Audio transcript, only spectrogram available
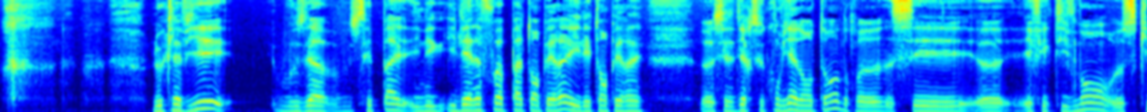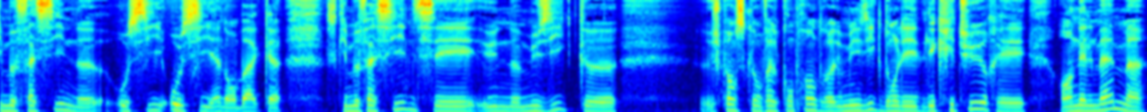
Le clavier, vous c'est pas, il est, à la fois pas tempéré, il est tempéré. Euh, c'est-à-dire que ce qu'on vient d'entendre, euh, c'est euh, effectivement ce qui me fascine aussi, aussi hein, dans Bach. Ce qui me fascine, c'est une musique. Je pense qu'on va le comprendre, une musique dont l'écriture est en elle-même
